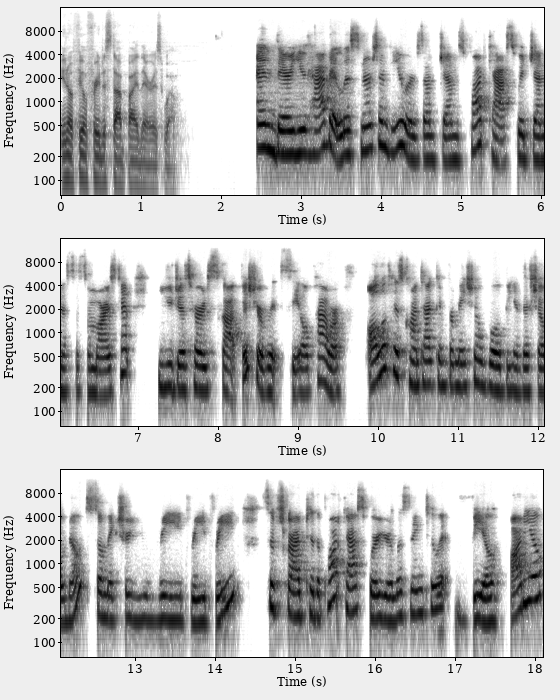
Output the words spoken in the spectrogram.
you know, feel free to stop by there as well. And there you have it, listeners and viewers of GEMS podcast with Genesis Amaris Kemp. You just heard Scott Fischer with Ciel Power. All of his contact information will be in the show notes. So make sure you read, read, read. Subscribe to the podcast where you're listening to it via audio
